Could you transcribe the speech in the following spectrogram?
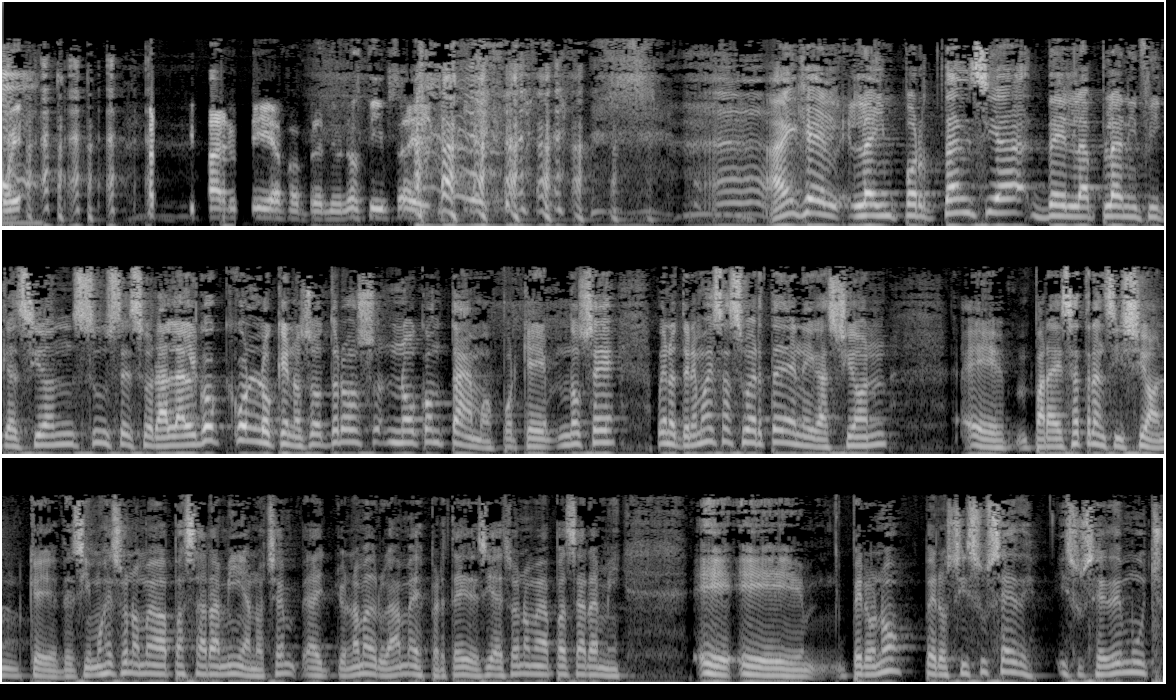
Voy a Lucía para aprender unos tips ahí. Ángel, la importancia de la planificación sucesoral, algo con lo que nosotros no contamos, porque no sé, bueno, tenemos esa suerte de negación eh, para esa transición, que decimos eso no me va a pasar a mí, anoche yo en la madrugada me desperté y decía eso no me va a pasar a mí, Eh, eh, pero no, pero sí sucede, y sucede mucho,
